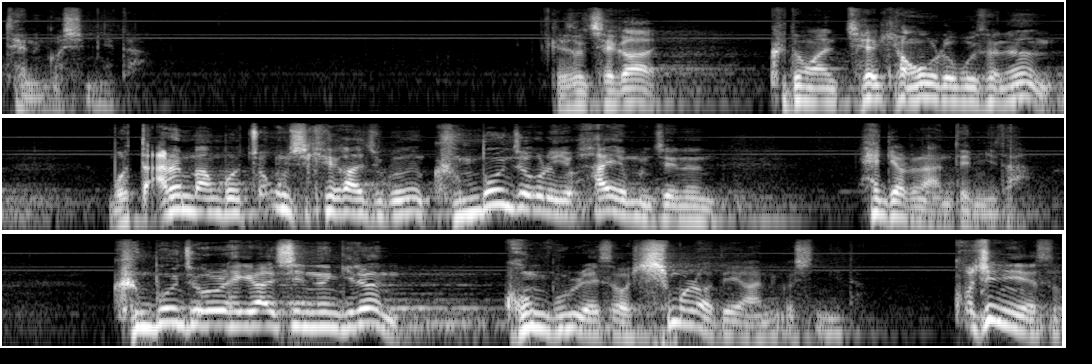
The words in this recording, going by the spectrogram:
되는 것입니다. 그래서 제가 그동안 제 경험으로 보서는 뭐 다른 방법 조금씩 해가지고는 근본적으로 이 화해 문제는 해결은 안 됩니다. 근본적으로 해결할 수 있는 길은 공부를 해서 힘을 얻어야 하는 것입니다. 꾸준히 해서.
